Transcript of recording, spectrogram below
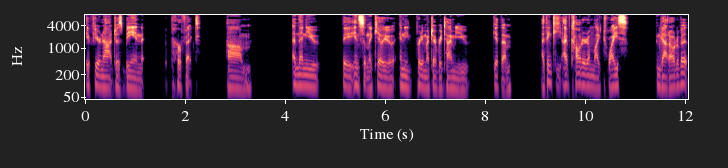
if you're not just being perfect. Um, and then you, they instantly kill you any pretty much every time you get them. I think I've countered them like twice and got out of it,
